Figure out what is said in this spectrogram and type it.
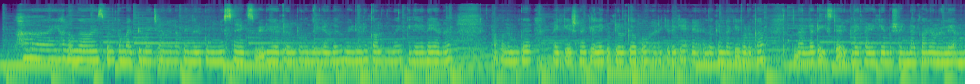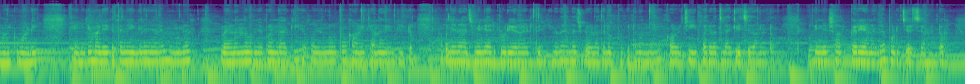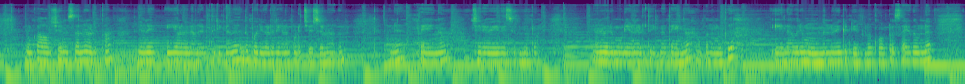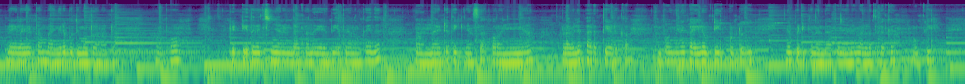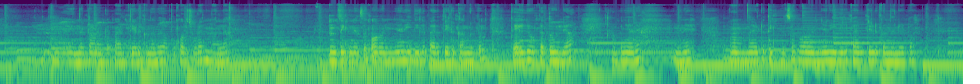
Hi hello guys welcome back to my channel അപ്പോൾ ഇന്നൊരു കുഞ്ഞ് സ്നാക്സ് വീഡിയോ ആയിട്ടാണ് വന്നിരിക്കുന്നത്. വീഡിയോയിൽ കാണുന്നത് ഇലയിലയാണ്. അപ്പോൾ നമുക്ക് വെക്കേഷനൊക്കെ അല്ലേ കുട്ടികൾക്ക്? അപ്പോൾ ഇടയ്ക്കിടയ്ക്ക് ഇതൊക്കെ ഉണ്ടാക്കി കൊടുക്കാം. നല്ല ടേസ്റ്റ് ആയിരിക്കില്ലേ കഴിക്കാൻ? പക്ഷേ ഉണ്ടാക്കാനാണല്ലേ അമ്മമാർക്ക് മടി. എനിക്ക് മടിയൊക്കെ തന്നെ. എങ്കിലും ഞാൻ മൂന്ന് വേണമെന്ന് പറഞ്ഞപ്പോൾ ഉണ്ടാക്കി. അപ്പോൾ ഞങ്ങൾക്ക് കാണിക്കാമെന്ന് കരുതിയിട്ടു. അപ്പോൾ ഞാൻ അജ്മീന്റെ അരിപ്പൊടിയാണ് എടുത്തിരിക്കുന്നത്. എന്താ ചുടുവെള്ളത്തിൽ ഉപ്പൊക്കെ ഇട്ട് നന്നായി കുഴച്ച് ഈ പരുവത്തിലാക്കി വെച്ചതാണ് കേട്ടോ. പിന്നെ ശർക്കരയാണിത് പൊടിച്ച് വെച്ചതാണ് കേട്ടോ. നമുക്ക് ആവശ്യാനുസരണം എടുക്കാം. ഞാൻ ഈ അളവിലാണ് എടുത്തിരിക്കുന്നത്. ഇത് പൊരികടലയാണ് പൊടിച്ച് വെച്ചിരുന്നത്. പിന്നെ തേങ്ങ ചിരവേ വെച്ചിട്ടുണ്ട് കേട്ടോ ഞാൻ ഒരു മുടിയാണ് എടുത്തിരിക്കുന്നത് തേങ്ങ. അപ്പോൾ നമുക്ക് ഏല ഒരു മൂന്നെണ്ണമേ കിട്ടിയിട്ടുള്ളൂ. കോട്ടോസ് ആയതുകൊണ്ട് ഏല കിട്ടാൻ ഭയങ്കര ബുദ്ധിമുട്ടാണ് കേട്ടോ അപ്പോൾ കിട്ടിയത് വെച്ച് ഞാൻ ഉണ്ടാക്കാമെന്ന് കരുതി. അപ്പോൾ നമുക്ക് ഇത് നന്നായിട്ട് തിക്നെസ് കുറഞ്ഞ അളവിൽ പരത്തിയെടുക്കാം. അപ്പോൾ ഇങ്ങനെ കയ്യിൽ ഒട്ടി ഒട്ടി ഇങ്ങനെ പിടിക്കുന്നുണ്ട്. അപ്പോൾ ഞാൻ വെള്ളത്തിലൊക്കെ മുക്കി എന്നിട്ടാണ് കേട്ടോ പരത്തിയെടുക്കുന്നത്. അപ്പോൾ കുറച്ചുകൂടെ നല്ല തിക്നെസ് കുറഞ്ഞ രീതിയിൽ പരത്തിയെടുക്കാൻ കിട്ടും. കയ്യിൽ ഒട്ടത്തുമില്ല. അപ്പോൾ ഞാൻ ഇങ്ങനെ നന്നായിട്ട് തിക്നെസ് കുറഞ്ഞ രീതിയിൽ പരത്തിയെടുക്കുന്നുണ്ട് കേട്ടോ.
